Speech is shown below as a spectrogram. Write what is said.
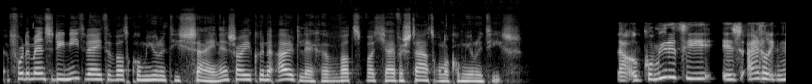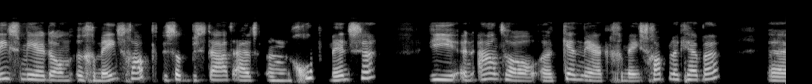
Voor de mensen die niet weten wat communities zijn, hè, zou je kunnen uitleggen wat, wat jij verstaat onder communities? Nou, een community is eigenlijk niets meer dan een gemeenschap. Dus dat bestaat uit een groep mensen die een aantal uh, kenmerken gemeenschappelijk hebben. Uh,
